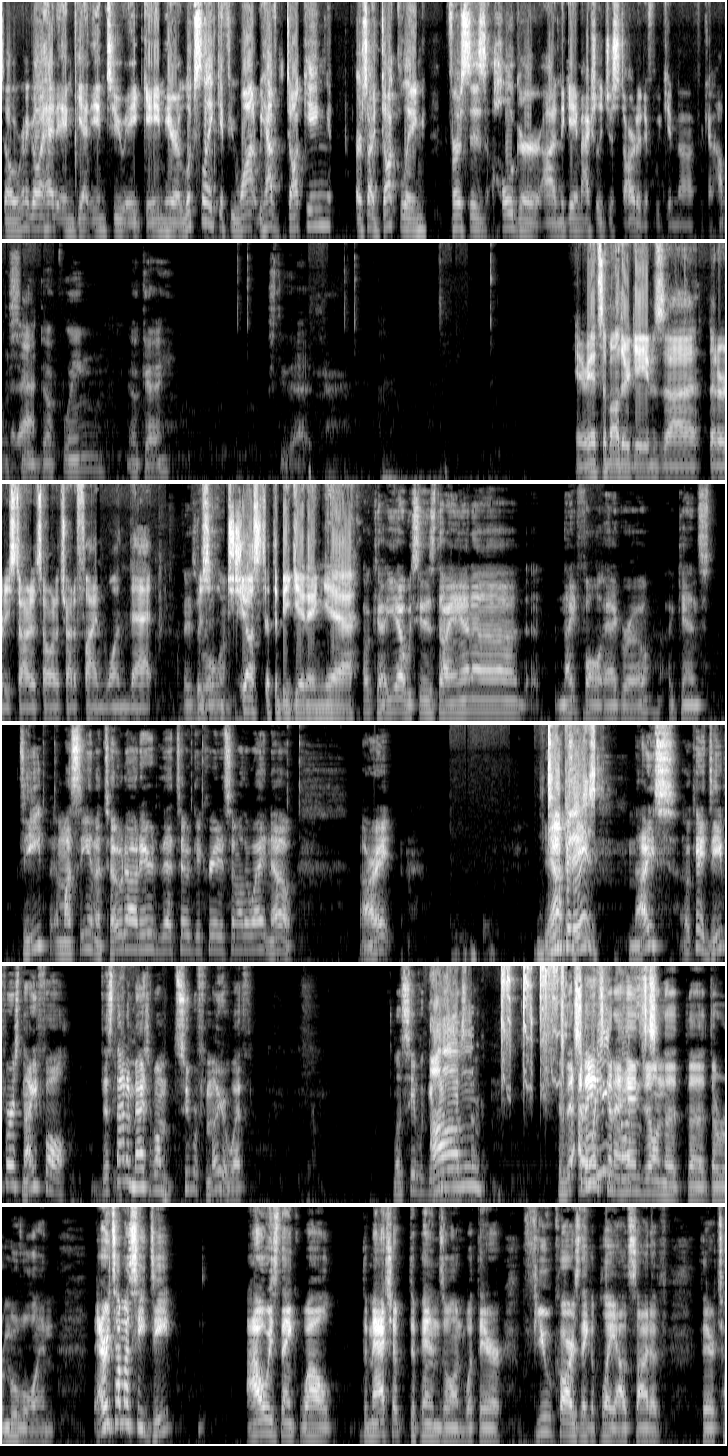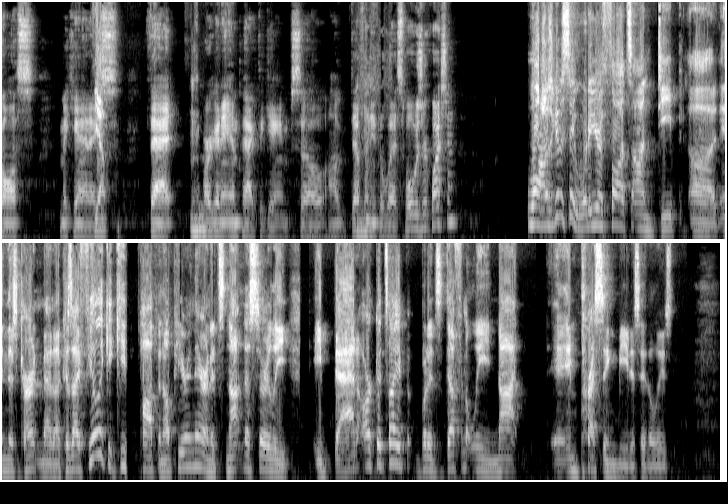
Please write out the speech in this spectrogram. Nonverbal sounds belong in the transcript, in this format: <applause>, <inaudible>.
So we're gonna go ahead and get into a game here. It looks like if you want, we have ducking or sorry, duckling versus Holger, uh, and the game actually just started. If we can, uh, if we can hop Let's into that. Duckling. Okay. Let's do that. Yeah, we had some other games uh, that already started, so I want to try to find one that There's was rolling. just at the beginning. Yeah. Okay, yeah, we see this Diana Nightfall aggro against Deep. Am I seeing a toad out here? Did that toad get created some other way? No. All right. Yeah, Deep it is. Nice. Okay, Deep first Nightfall. This is not a matchup I'm super familiar with. Let's see if we can Um, listed. 'Cause I so think it's going to hinge on the, the, the removal. And every time I see Deep, I always think, well, the matchup depends on what their few cards they could play outside of their toss mechanics Yep. that Mhm. are going to impact the game. So I definitely need to list. What was your question? Well, I was gonna say, what are your thoughts on Deep uh, in this current meta? Because I feel like it keeps popping up here and there, and it's not necessarily a bad archetype, but it's definitely not impressing me to say the least.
